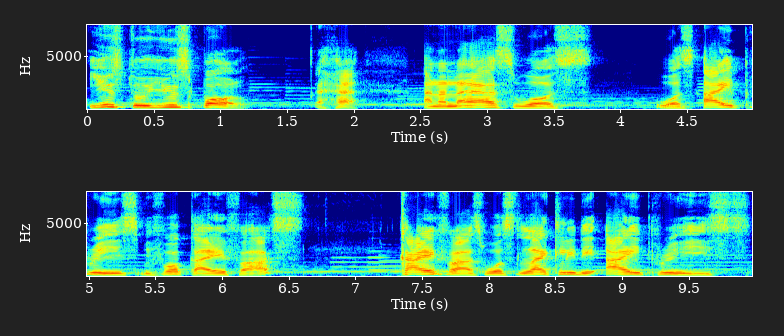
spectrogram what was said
used to use Paul. Ananias was was high priest before Caiaphas. Caiaphas was likely the high priest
